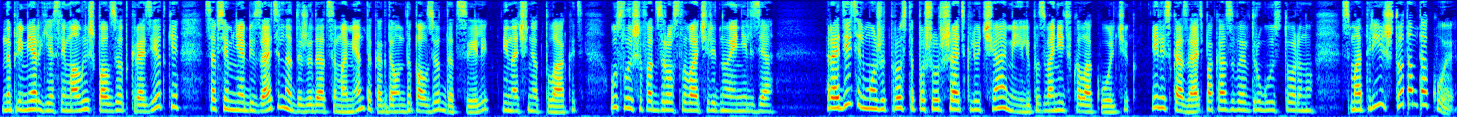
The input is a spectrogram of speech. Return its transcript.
Например, если малыш ползет к розетке, совсем не обязательно дожидаться момента, когда он доползет до цели и начнет плакать, услышав от взрослого очередное «нельзя». Родитель может просто пошуршать ключами или позвонить в колокольчик, или сказать, показывая в другую сторону, «Смотри, что там такое?»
